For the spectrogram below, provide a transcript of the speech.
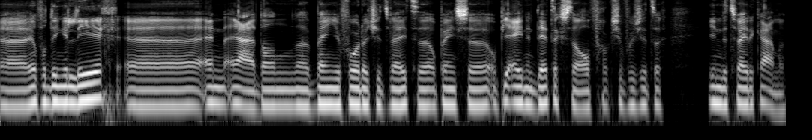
Eh, heel veel dingen leer. eh, en ja, dan eh, ben je voordat je het weet opeens op je 31ste al fractievoorzitter in de Tweede Kamer.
